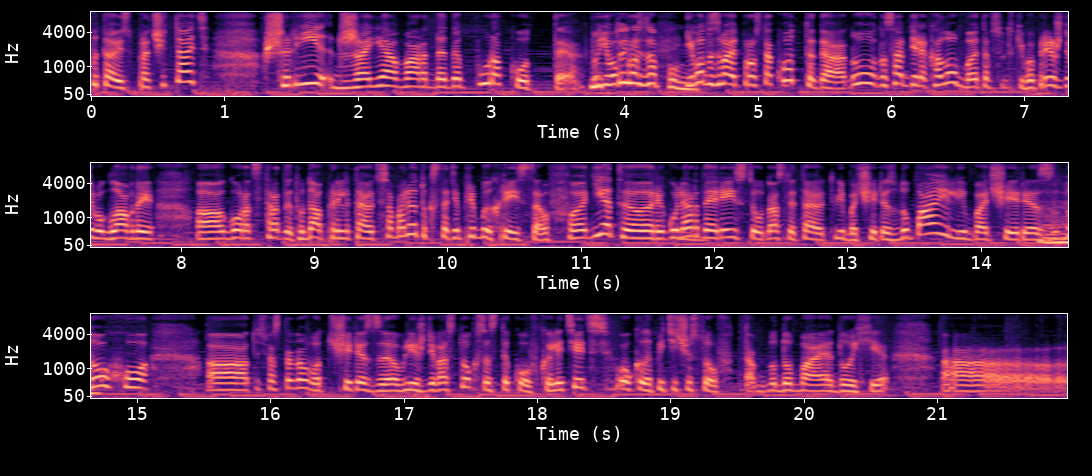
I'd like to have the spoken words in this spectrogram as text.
пытаюсь прочитать. Шри Джая Варденепура Котте. Никто его, не просто- запомнит. его называют просто Котте, да. Ну, на самом деле Коломбо это все-таки по-прежнему главный э, город страны. Туда прилетают самолеты. Кстати, прямых рейсов нет. Регулярные рейсы у нас летают либо через Дубай, либо через Доху. Э, то есть в основном вот через э, Ближний Восток со стыковкой. Лететь около пяти часов там до Дубая, Дохи, э,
